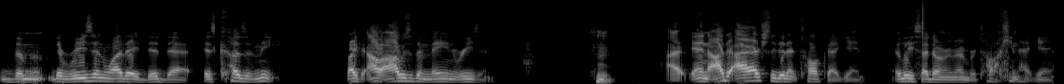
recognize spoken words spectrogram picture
the Mhm. the reason why they did that is because of me. Like I, I was the main reason. Hmm. I and I, I actually didn't talk that game. At least I don't remember talking that game.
